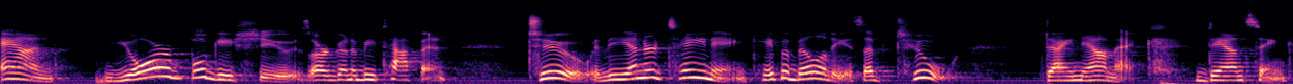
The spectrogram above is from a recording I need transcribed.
And your boogie shoes are gonna be tapping to the entertaining capabilities of two dynamic dancing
